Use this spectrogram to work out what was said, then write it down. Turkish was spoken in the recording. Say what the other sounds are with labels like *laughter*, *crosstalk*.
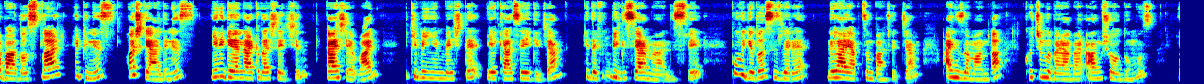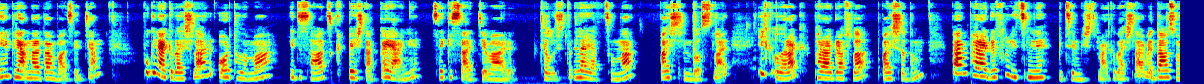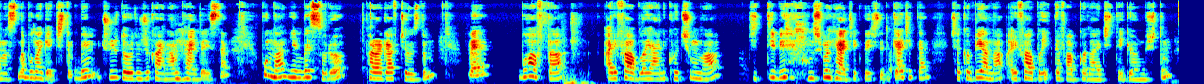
Merhaba dostlar, hepiniz hoş geldiniz. Yeni gelen arkadaşlar için ben Şevval. 2025'te YKS'ye gireceğim. Hedefim bilgisayar mühendisliği. Bu videoda sizlere neler yaptığımı bahsedeceğim. Aynı zamanda koçumla beraber almış olduğumuz yeni planlardan bahsedeceğim. Bugün arkadaşlar ortalama 7 saat 45 dakika yani 8 saat civarı çalıştım. Neler yaptığımla başlayayım dostlar. İlk olarak paragrafla başladım. Ben paragrafın ritmini bitirmiştim arkadaşlar ve daha sonrasında buna geçtim. Benim 3. 4. kaynağım *laughs* neredeyse. Bundan 25 soru paragraf çözdüm. Ve bu hafta Arife abla yani koçumla ciddi bir *laughs* konuşma gerçekleştirdik. Gerçekten şaka bir yana Arife abla ilk defa bu kadar ciddi görmüştüm.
